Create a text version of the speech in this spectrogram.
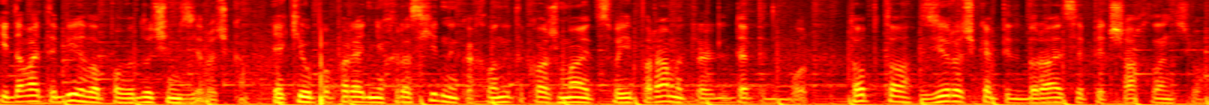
і давайте бігло по ведучим зірочкам. Як і у попередніх розхідниках, вони також мають свої параметри для підбору. Тобто зірочка підбирається під шах ланцюга.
